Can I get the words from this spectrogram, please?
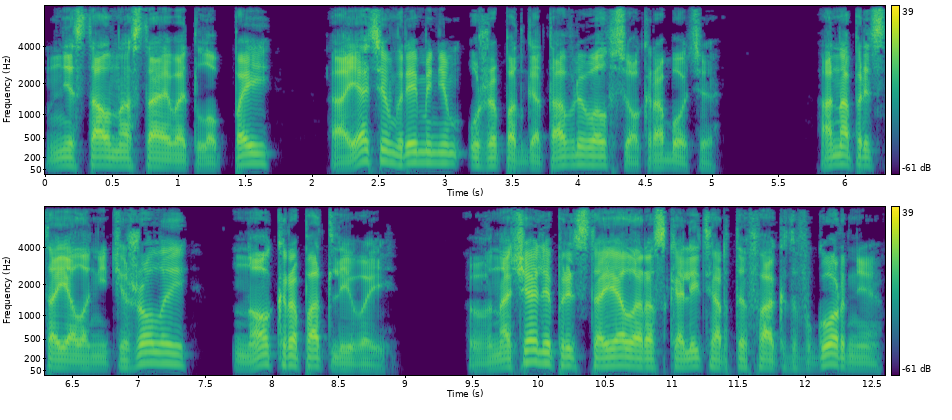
Не стал настаивать Лоппей, а я тем временем уже подготавливал все к работе. Она предстояла не тяжелой, но кропотливой. Вначале предстояло раскалить артефакт в горне,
